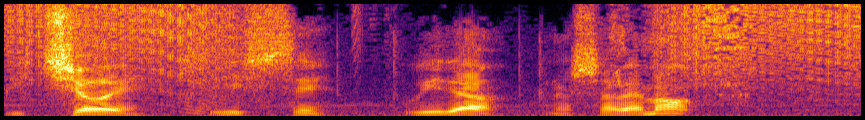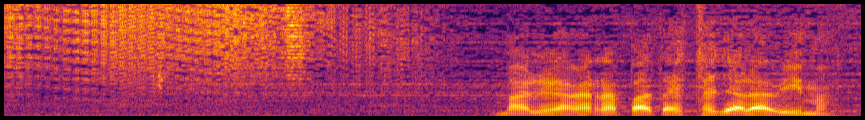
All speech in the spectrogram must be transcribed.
Bichoe. Sí, sí. Cuidado, no sabemos. Vale, la garrapata esta ya la vimos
